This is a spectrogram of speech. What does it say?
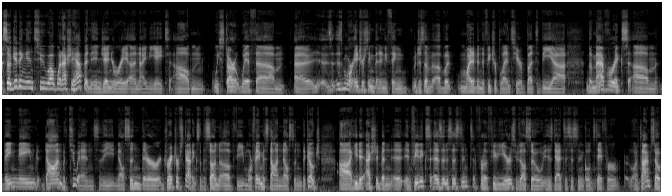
so getting into uh, what actually happened in January uh, 98, um, we start with um, uh, this is more interesting than anything just of, of, what might have been the future plans here but the uh, the Mavericks um, they named Don with two N's the Nelson their director of scouting so the son of the more famous Don Nelson the coach. Uh, he'd actually been uh, in Phoenix as an assistant for a few years. He was also his dad's assistant in Golden State for a long time. So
